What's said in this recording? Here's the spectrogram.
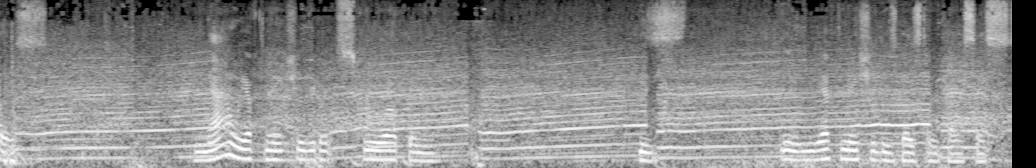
place. Now we have to make sure we don't screw up and these. We have to make sure these guys don't pass us.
